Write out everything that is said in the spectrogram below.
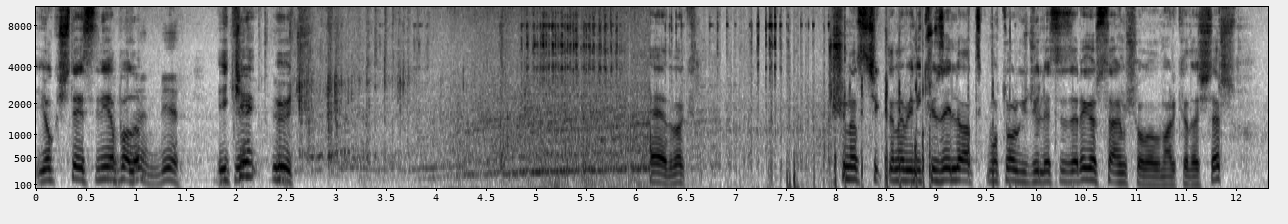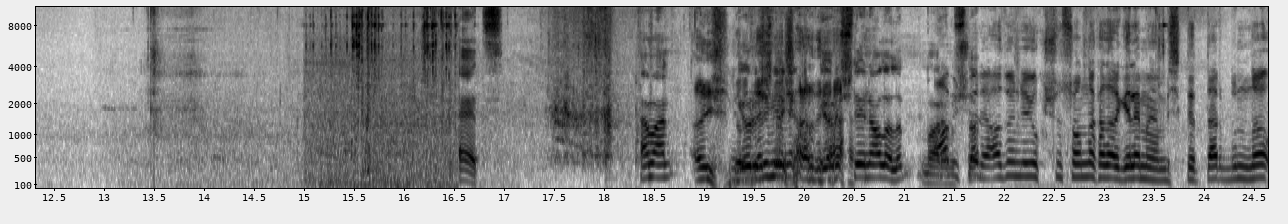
yokuş testini yapalım. 1, 2, 3. Evet bakın. Şu nasıl çıktığını 1250 wattlık motor gücüyle sizlere göstermiş olalım arkadaşlar. Evet. Hemen Ay gözlerim görüşlerini, yaşardı ya. görüşlerini alalım. Muharrem Abi Usta. şöyle az önce yokuşun sonuna kadar gelemeyen bisikletler. Bunda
